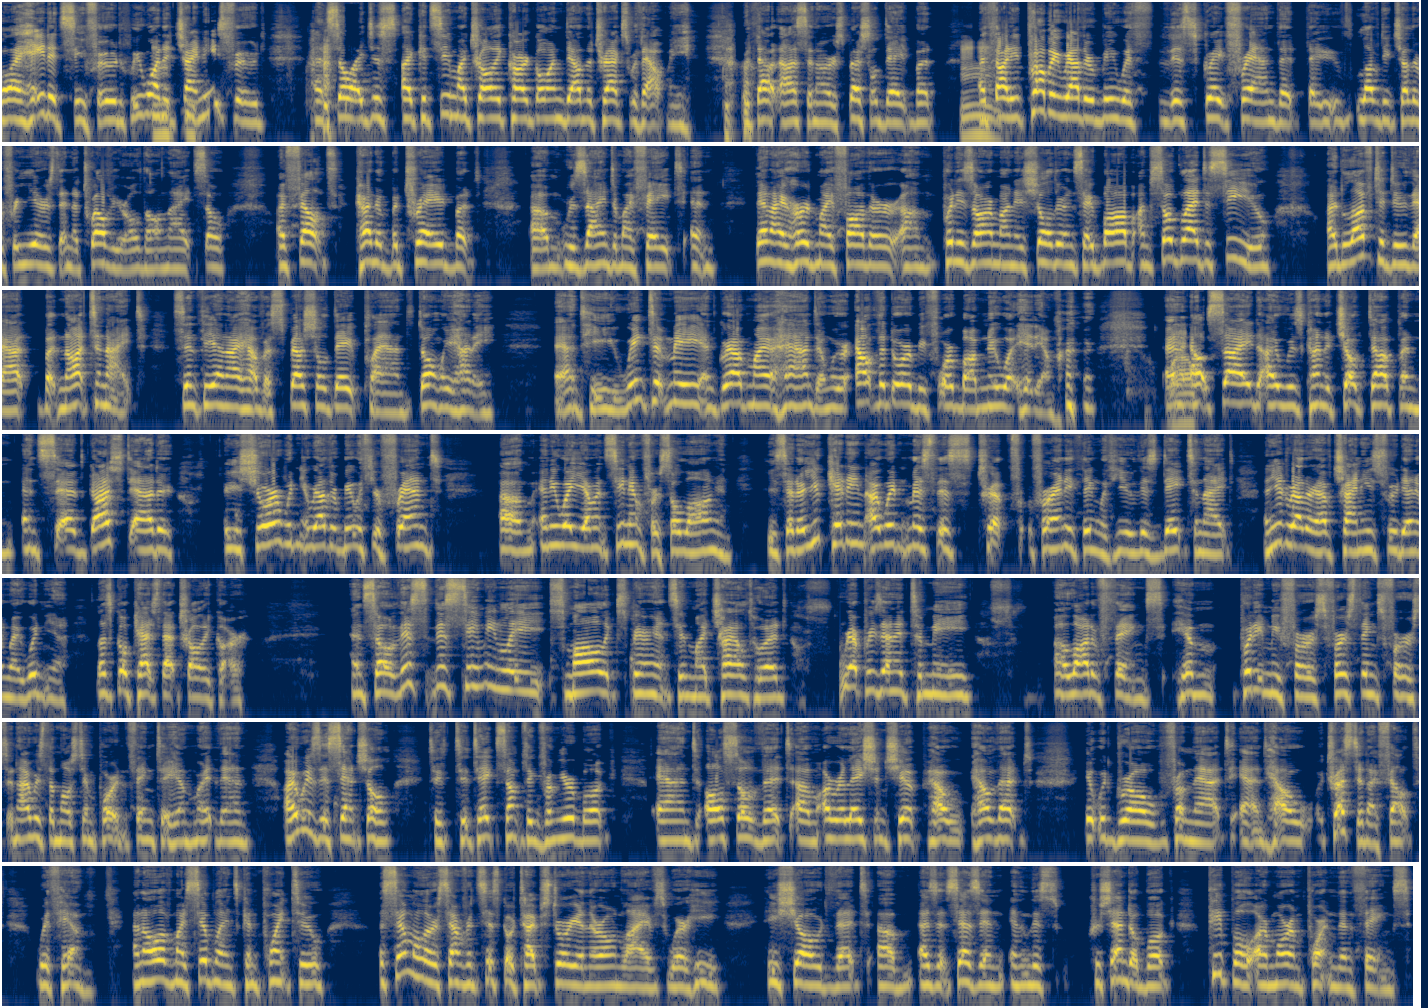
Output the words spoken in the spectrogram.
Well, I hated seafood. We wanted. Chinese food. And so I just, I could see my trolley car going down the tracks without me, without us and our special date. But mm. I thought he'd probably rather be with this great friend that they loved each other for years than a 12 year old all night. So I felt kind of betrayed, but um, resigned to my fate. And then I heard my father um, put his arm on his shoulder and say, Bob, I'm so glad to see you. I'd love to do that, but not tonight. Cynthia and I have a special date planned, don't we, honey? And he winked at me and grabbed my hand, and we were out the door before Bob knew what hit him. and wow. outside, I was kind of choked up and, and said, Gosh, Dad, are, are you sure? Wouldn't you rather be with your friend? Um, anyway, you haven't seen him for so long. And he said, Are you kidding? I wouldn't miss this trip for, for anything with you, this date tonight. And you'd rather have Chinese food anyway, wouldn't you? Let's go catch that trolley car. And so this this seemingly small experience in my childhood represented to me a lot of things. Him putting me first, first things first. And I was the most important thing to him right then. I was essential to, to take something from your book. And also that um, our relationship, how how that it would grow from that, and how trusted I felt with him. And all of my siblings can point to a similar San Francisco type story in their own lives, where he he showed that, um, as it says in in this crescendo book, people are more important than things.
